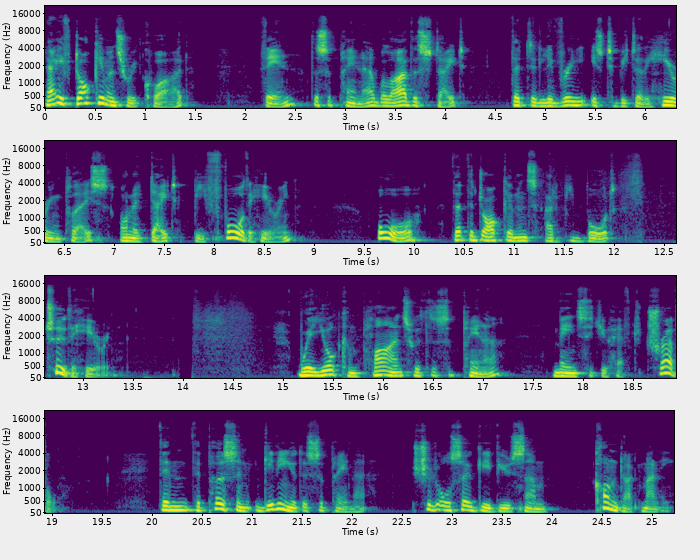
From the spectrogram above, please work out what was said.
Now if documents are required, then the subpoena will either state that delivery is to be to the hearing place on a date before the hearing or that the documents are to be brought to the hearing. Where your compliance with the subpoena means that you have to travel then the person giving you the subpoena should also give you some conduct money,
